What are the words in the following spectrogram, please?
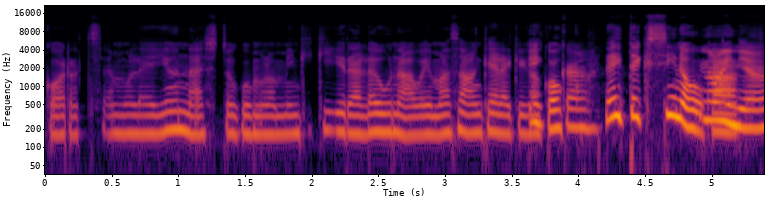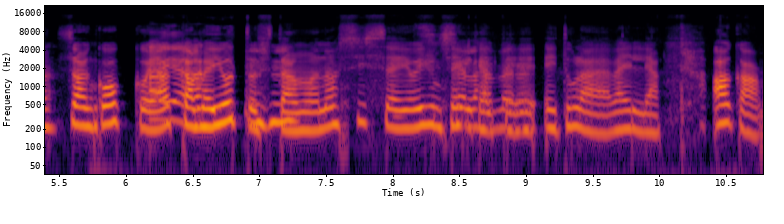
kord see mul ei õnnestu, kui mul on mingi kiire lõuna või ma saan kellegiga kokku, näiteks sinuga no, saan kokku ja ah, hakkame jah. jutustama mm, -hmm. noh siis see ju ilmselgelt ei, ei tule välja. aga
